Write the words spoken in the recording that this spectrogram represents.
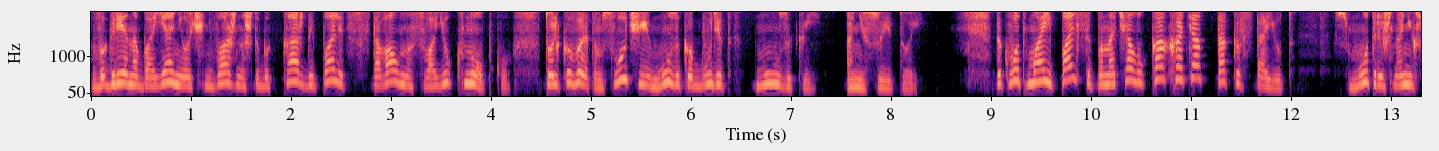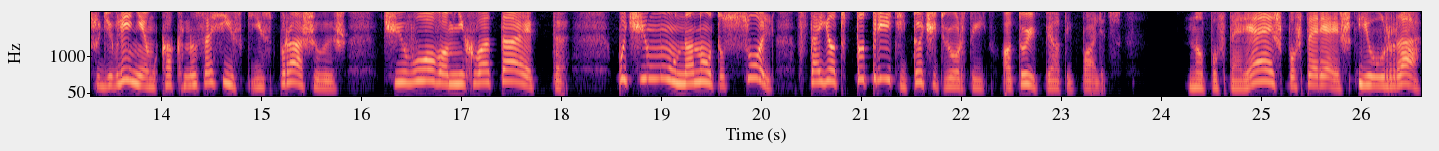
В игре на баяне очень важно, чтобы каждый палец вставал на свою кнопку. Только в этом случае музыка будет музыкой, а не суетой. Так вот, мои пальцы поначалу как хотят, так и встают. Смотришь на них с удивлением, как на сосиски, и спрашиваешь, чего вам не хватает-то? Почему на ноту соль встает то третий, то четвертый, а то и пятый палец? Но повторяешь, повторяешь, и ура!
